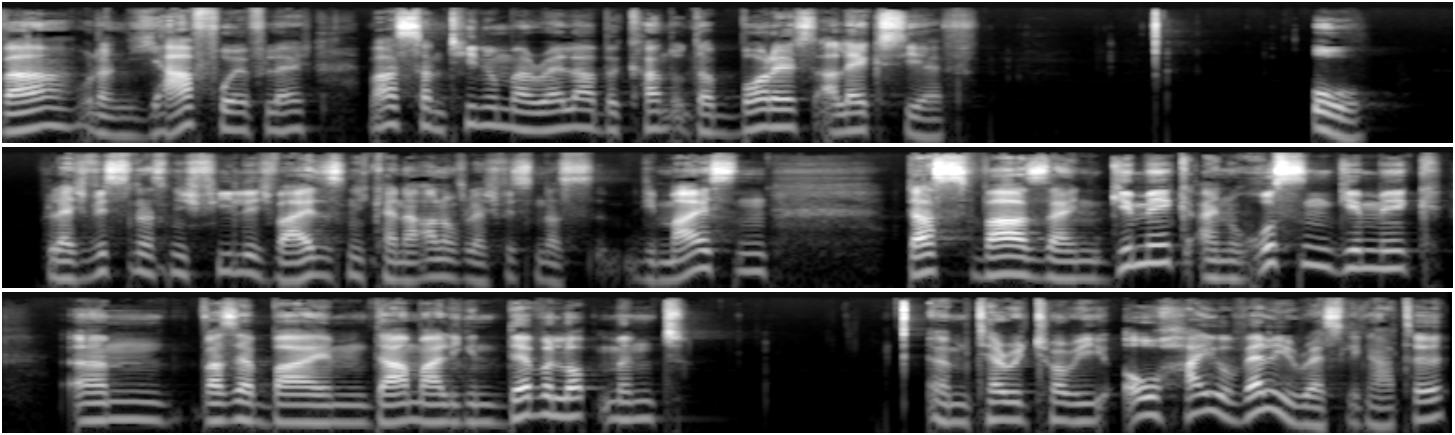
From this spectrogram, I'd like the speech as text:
war, oder ein Jahr vorher vielleicht, war Santino Marella bekannt unter Boris Alexiev. Oh, vielleicht wissen das nicht viele, ich weiß es nicht, keine Ahnung, vielleicht wissen das die meisten. Das war sein Gimmick, ein Russen-Gimmick, ähm, was er beim damaligen Development ähm, Territory Ohio Valley Wrestling hatte,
